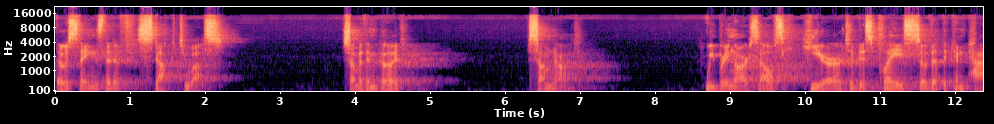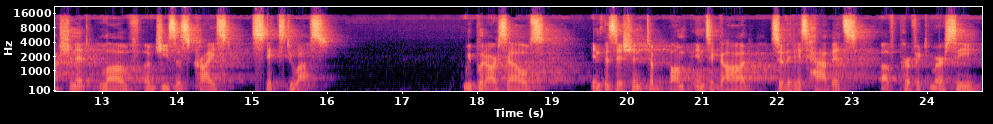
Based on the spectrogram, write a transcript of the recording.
those things that have stuck to us. Some of them good, some not. We bring ourselves here to this place so that the compassionate love of Jesus Christ sticks to us. We put ourselves in position to bump into God so that his habits of perfect mercy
